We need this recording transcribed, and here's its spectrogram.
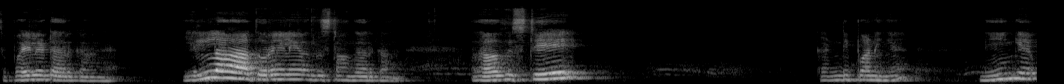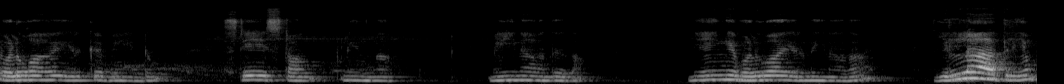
ஸோ பைலட்டாக இருக்காங்க. எல்லா துறையிலையும் வந்து ஸ்ட்ராங்காக இருக்காங்க. அதாவது ஸ்டே கண்டிப்பாக நீங்கள் நீங்கள் வலுவாக இருக்க வேண்டும். ஸ்டே ஸ்ட்ராங் புரியுதுங்களா? மெயினாக வந்து இதுதான் நீங்கள் வலுவாக இருந்தீங்கன்னா தான் எல்லாத்துலேயும்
